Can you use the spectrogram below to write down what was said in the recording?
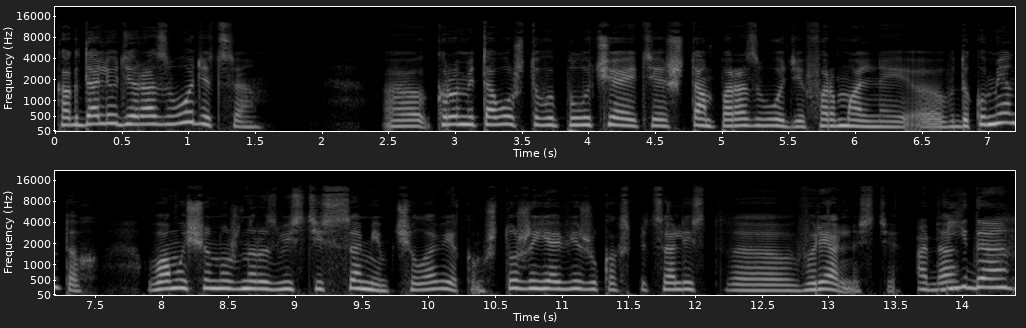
Когда люди разводятся, э, кроме того, что вы получаете штамп о разводе формальный э, в документах, вам еще нужно развестись с самим человеком. Что же я вижу как специалист э, в реальности? Обида. Да?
